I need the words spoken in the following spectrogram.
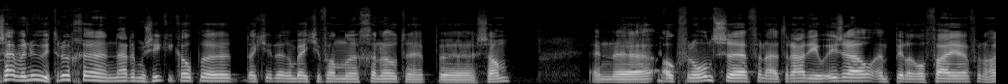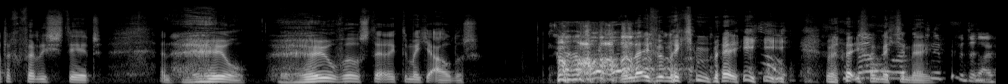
Dan zijn we nu weer terug eh, naar de muziek. Ik hoop eh, dat je er een beetje van eh, genoten hebt, eh, Sam. En eh, ook van ons eh, vanuit Radio Israël en Pillar of Fire van harte gefeliciteerd. En heel, heel veel sterkte met je ouders. We leven met je mee. We leven met je mee. Knippen.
